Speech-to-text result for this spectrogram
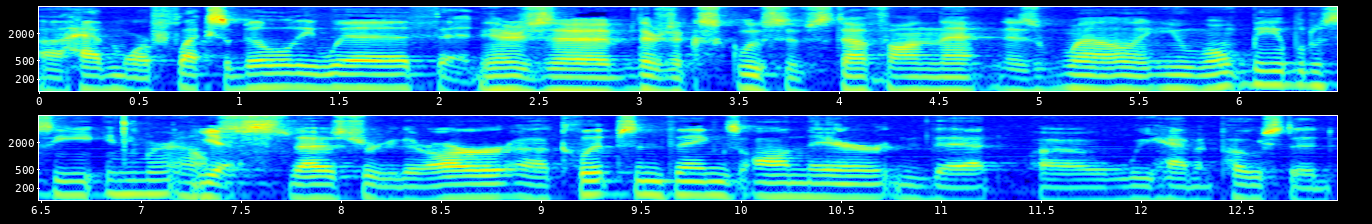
uh, have more flexibility with and There's uh, there's exclusive stuff on that as well that you won't be able to see anywhere else. Yes, that is true. There are uh, clips and things on there that uh, we haven't posted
